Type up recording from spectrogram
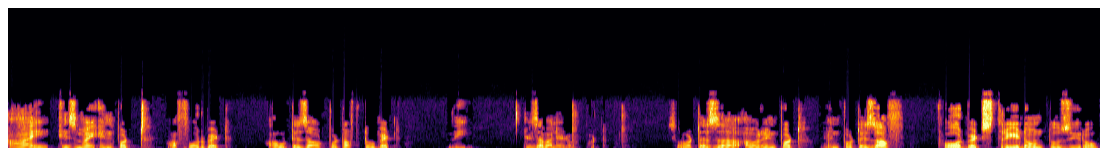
i is my input of 4 bit. Out is output of 2 bit. V is a valid output. So what is uh, our input? Input is of 4 bits 3 down to 0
